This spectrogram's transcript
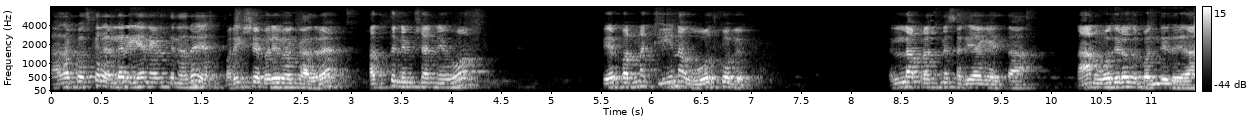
ಅದಕ್ಕೋಸ್ಕರ ಎಲ್ಲರಿಗೂ ಏನ್ ಹೇಳ್ತೀನಿ ಅಂದ್ರೆ ಪರೀಕ್ಷೆ ಬರಿಬೇಕಾದ್ರೆ ಹತ್ತು ನಿಮಿಷ ನೀವು ಪೇಪರ್ನ ಕ್ಲೀನಾಗಿ ಓದ್ಕೋಬೇಕು. ಎಲ್ಲ ಪ್ರಶ್ನೆ ಸರಿಯಾಗೈತಾ ನಾನು ಓದಿರೋದು ಬಂದಿದೆಯಾ?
